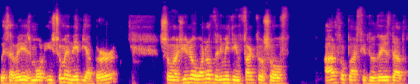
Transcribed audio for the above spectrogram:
with a very small instrument, maybe a burr. So as you know, one of the limiting factors of arthroplasty today is that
